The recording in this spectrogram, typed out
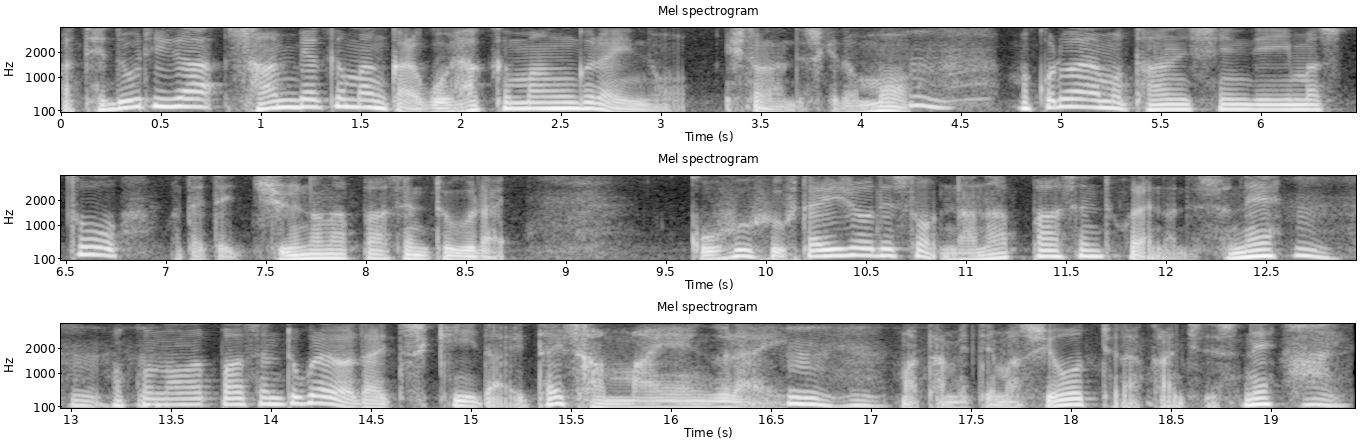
まあ、手取りが300万から500万ぐらいの人なんですけども、まあ、これはもう単身で言いますと、まあ、大体17%ぐらい。ご夫婦2人以上ですと7%ぐらいなんですよね。まあ、この7%ぐらいは大月に大体3万円ぐらい、まあ、貯めてますよっていうような感じですね。はい。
